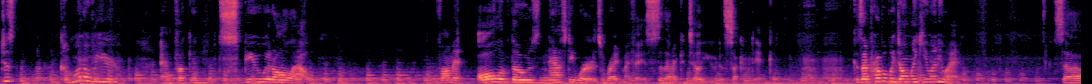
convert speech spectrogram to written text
Just come on over here and fucking spew it all out. Vomit all of those nasty words right in my face so that I can tell you to suck a dick. Because I probably don't like you anyway. So.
